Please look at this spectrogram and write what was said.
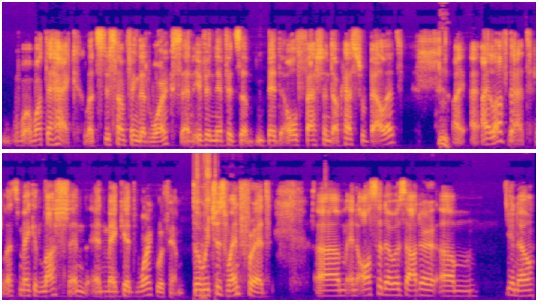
what the heck? Let's do something that works. And even if it's a bit old-fashioned orchestral ballad, hmm. I, I love that. Let's make it lush and, and make it work with him. So we just went for it. Um, and also there was other, um, you know,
